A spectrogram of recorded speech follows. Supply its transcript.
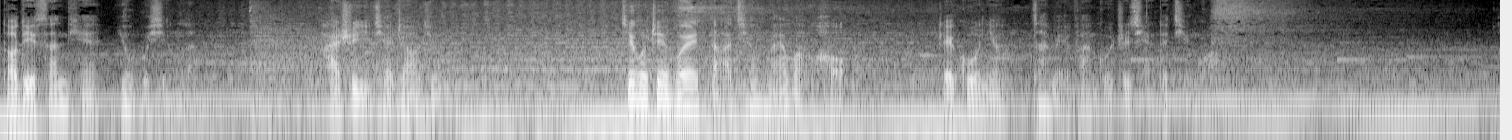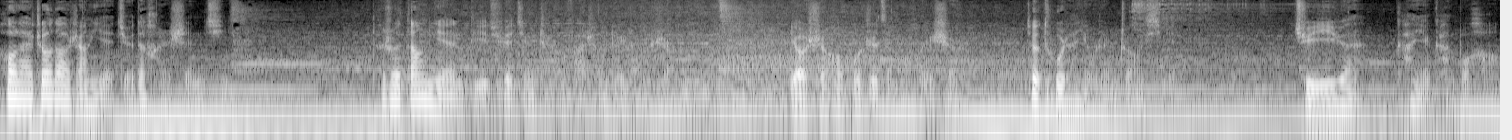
到第三天又不行了，还是一切照旧。结果这回打枪埋网后，这姑娘再没犯过之前的情况。后来周道长也觉得很神奇。他说：“当年的确经常发生这种事儿，有时候不知怎么回事，就突然有人撞邪，去医院看也看不好，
